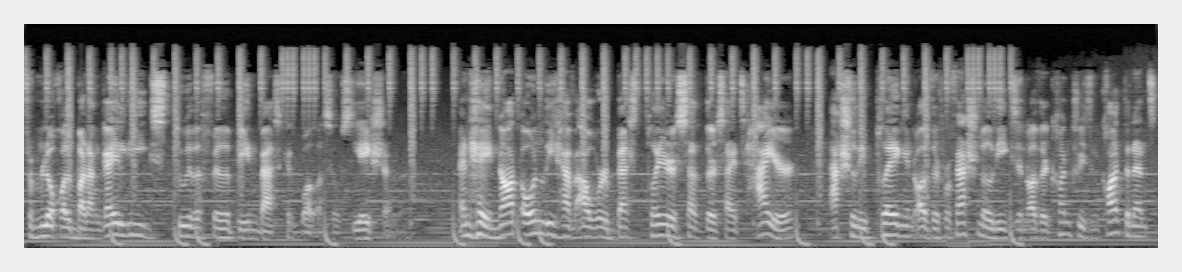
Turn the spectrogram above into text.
from local barangay leagues to the Philippine Basketball Association. And hey, not only have our best players set their sights higher, actually playing in other professional leagues in other countries and continents,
